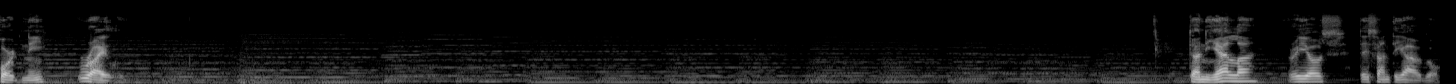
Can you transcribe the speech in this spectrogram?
Courtney Riley. Daniela Rios de Santiago.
